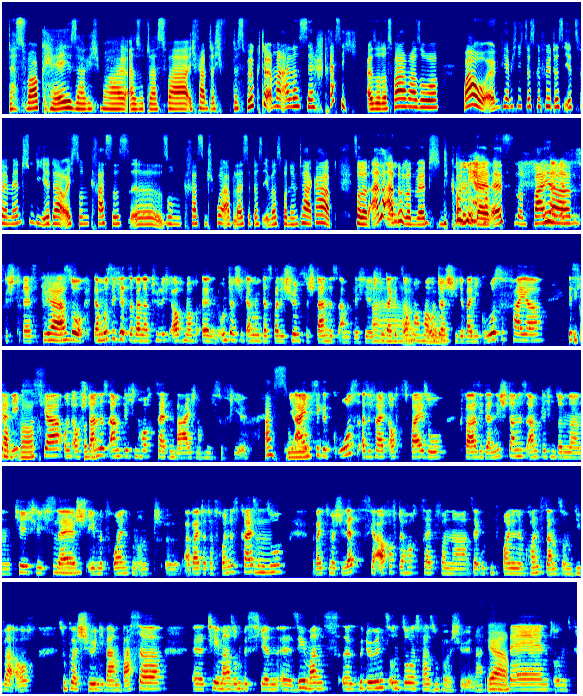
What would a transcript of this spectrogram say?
das war okay, sage ich mal. Also, das war, ich fand, ich, das wirkte immer alles sehr stressig. Also, das war immer so. Wow, irgendwie habe ich nicht das Gefühl, dass ihr zwei Menschen, die ihr da euch so ein krasses, äh, so einen krassen Spur ableistet, dass ihr was von dem Tag habt, sondern alle so. anderen Menschen, die konnten Ja. geil essen und feiern. ist gestresst. Ja. Ach so, da muss ich jetzt aber natürlich auch noch äh, einen Unterschied anbringen. Das war die schönste standesamtliche. Ich finde, da gibt es auch Ah, noch mal so. Unterschiede, weil die große Feier ist Die ja nächstes noch. Jahr und auf standesamtlichen Hochzeiten war ich noch nicht so viel. Ach so. Die einzige groß, also ich war jetzt auf zwei so quasi dann nicht standesamtlichen, sondern kirchlich, Mhm. slash eben mit Freunden und äh, erweiterter Freundeskreis Mhm. und so. Da war ich zum Beispiel letztes Jahr auch auf der Hochzeit von einer sehr guten Freundin in Konstanz und die war auch super schön. Die war am Wasser. Äh, Thema so ein bisschen äh, Seemannsgedöns äh, und so. Es war super schön. Hatten Ja. eine Band und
